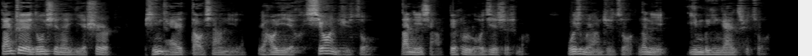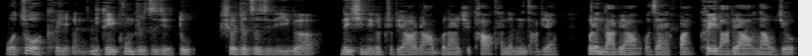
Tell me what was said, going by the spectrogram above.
但这些东西呢，也是平台导向你的，然后也希望你去做。那你想背后逻辑是什么？为什么要去做？那你应不应该去做？我做可以，你可以控制自己的度，设置自己的一个内心的一个指标，然后不断去靠，看能不能达标。不能达标，我再换。可以达标，那我就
